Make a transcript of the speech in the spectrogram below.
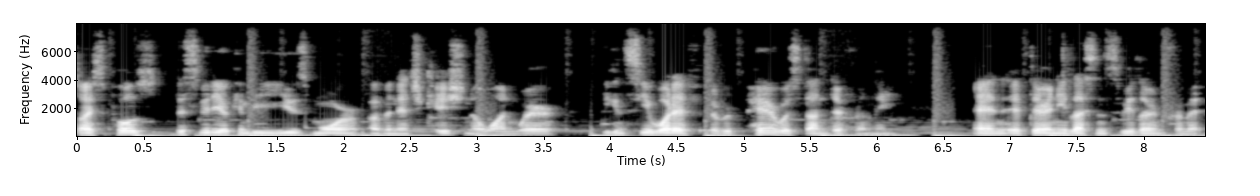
so I suppose this video can be used more of an educational one where you can see what if a repair was done differently and if there are any lessons to be learned from it.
